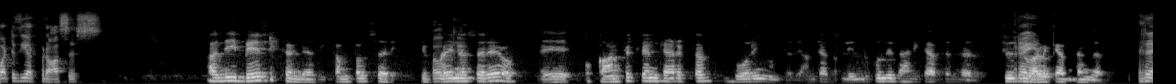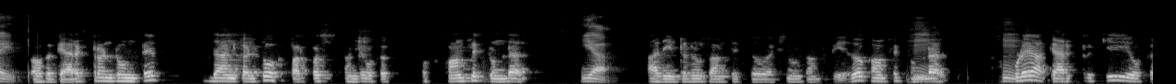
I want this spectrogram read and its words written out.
what is your process అది బేసిక్ అండి అది కంపల్సరీ ఎప్పుడైనా సరే కాన్ఫ్లిక్ట్ లేని క్యారెక్టర్ బోరింగ్ ఉంటది. అంటే అసలు ఎందుకుంది దానికి అర్థం కాదు. చూసి వాళ్ళకి అర్థం కాదు. రైట్ ఒక క్యారెక్టర్ అంటూ ఉంటే దానికంటూ ఒక పర్పస్ అంటే ఒక ఒక కాన్ఫ్లిక్ట్ ఉండాలి. యా అది ఇంటర్నల్ కాన్ఫ్లిక్ట్ ఎక్స్టర్నల్ కాన్ఫ్లిక్ట్ ఏదో కాన్ఫ్లిక్ట్ ఉండాలి. అప్పుడే ఆ క్యారెక్టర్కి ఒక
